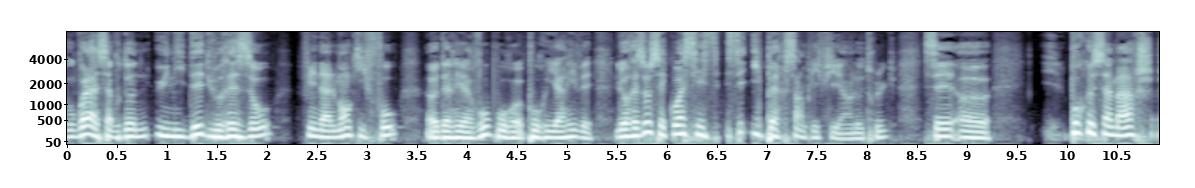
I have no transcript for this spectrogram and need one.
donc voilà, ça vous donne une idée du réseau finalement qu'il faut euh, derrière vous pour euh, pour y arriver. Le réseau c'est quoi? C'est c'est hyper simplifié hein, le truc. C'est euh, pour que ça marche,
